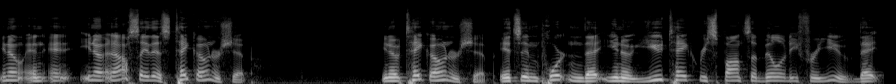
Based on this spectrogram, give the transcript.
You know, and, and you know, and I'll say this, take ownership. You know, take ownership. It's important that, you know, you take responsibility for you. That,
